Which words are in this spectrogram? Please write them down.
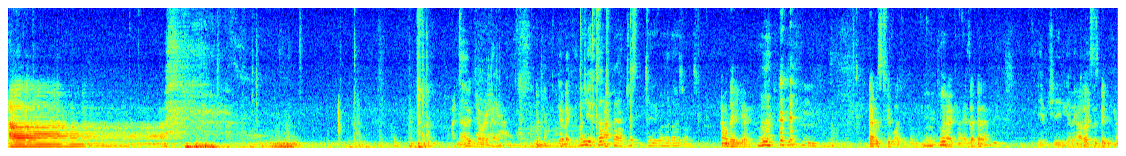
uh, No, don't worry about it. Go back to the On your chat. touchpad, just do one of those ones. oh, there you go. That was too logical. Mhm. Okay, is that better? Yeah, but you need to go back Oh, that's it. as big, no.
